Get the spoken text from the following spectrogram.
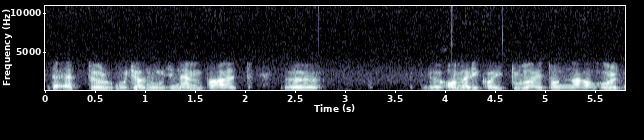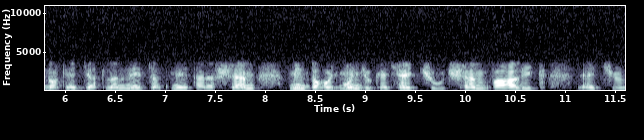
de ettől ugyanúgy nem vált ö, amerikai tulajdonná a holdnak egyetlen négyzetmétere sem, mint ahogy mondjuk egy hegycsúcs sem válik egy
